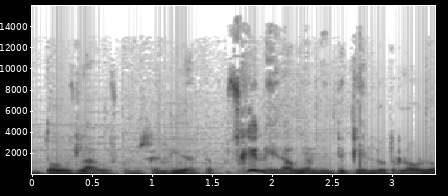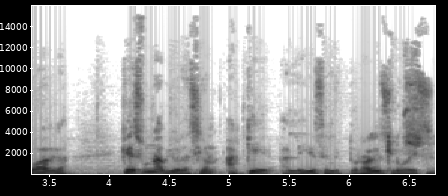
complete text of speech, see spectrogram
en todos lados como candidata, pues genera obviamente que el otro lado lo haga. ¿Que es una violación a qué? A leyes electorales lo es. Sí.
